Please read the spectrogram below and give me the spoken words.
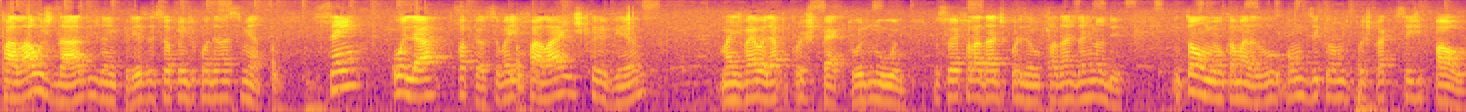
falar os dados da empresa, isso eu aprendi com o Nascimento, sem olhar o papel. Você vai falar e escrevendo, mas vai olhar para o prospecto, olho no olho. Você vai falar dados, por exemplo, falar dados da Renault. Então, meu camarada, vamos dizer que o nome do prospecto seja Paulo.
